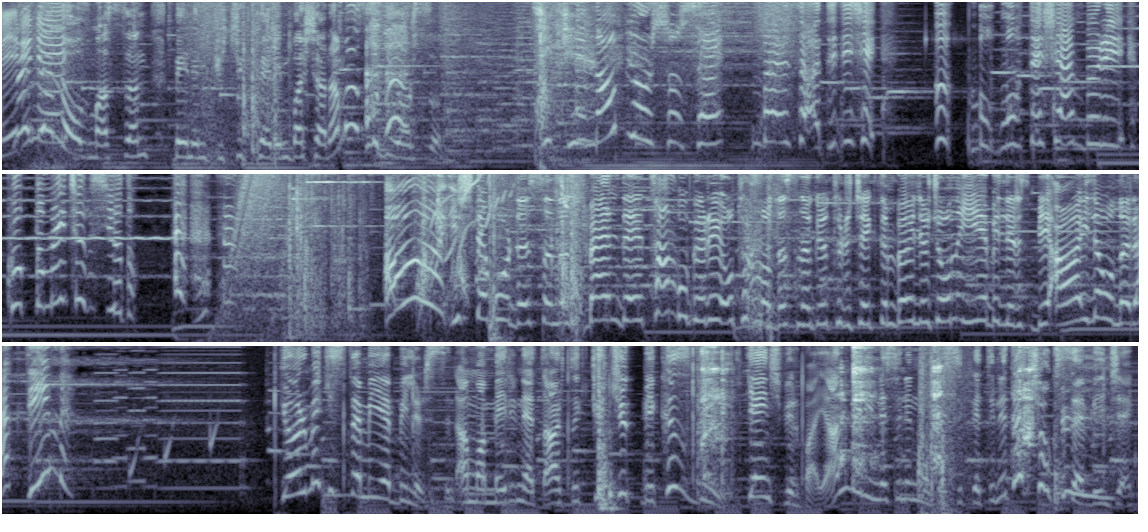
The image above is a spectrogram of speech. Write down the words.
Neden olmasın? Benim küçük perim başaramaz mı diyorsun? Tiki ne yapıyorsun sen? Ben sadece şey... Bu muhteşem böreği koklamaya çalışıyordum. Aa işte buradasınız. Ben de tam bu böreği oturma odasına götürecektim. Böylece onu yiyebiliriz bir aile olarak değil mi? Görmek istemeyebilirsin ama Merinet artık küçük bir kız değil. Genç bir bayan Merines'inin motosikletini de çok sevecek.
